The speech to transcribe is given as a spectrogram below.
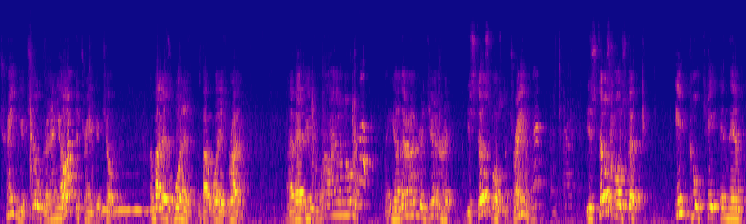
train your children, and you ought to train your children about, as what is, about what is right. I've had people, well, I don't know. You know, they're unregenerate. You're still supposed to train them. You're still supposed to inculcate in them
